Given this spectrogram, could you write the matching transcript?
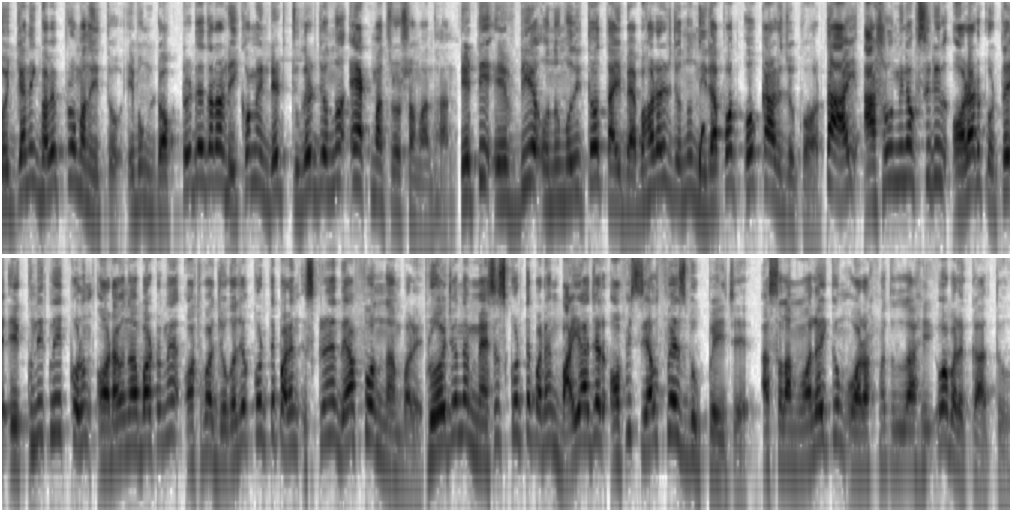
বৈজ্ঞানিকভাবে প্রমাণিত এবং ডক্টরদের দ্বারা রিকমেন্ডেড চুলের জন্য একমাত্র সমাধান। এটি এফডিএ অনুমোদিত, তাই ব্যবহারের জন্য নিরাপদ ও কার্যকর। তাই আসল মিনক্সিডিল অর্ডার করতে এক্ষুনি ক্লিক করুন অর্ডার নাও বাটনে অথবা যোগাযোগ করতে পারেন স্ক্রিনে দেওয়া ফোন নাম্বারে প্রয়োজনে মেসেজ করতে পারেন বাইয়াজের অফিসিয়াল ফেসবুক পেজে আসসালামু আলাইকুম ওয়া রাহমাতুল্লাহি ওয়া বারাকাতুহু।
